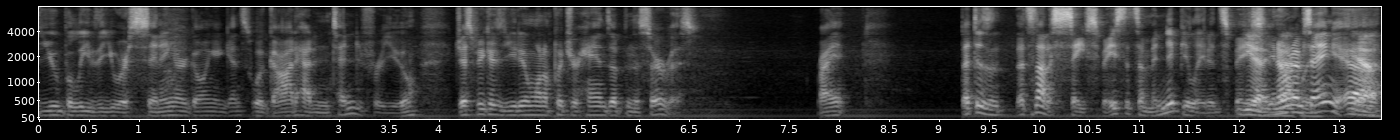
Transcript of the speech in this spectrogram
you believe that you are sinning or going against what God had intended for you just because you didn't want to put your hands up in the service. Right? That doesn't, that's not a safe space. That's a manipulated space. Yeah, You know what I'm saying? exactly. Uh, Yeah.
